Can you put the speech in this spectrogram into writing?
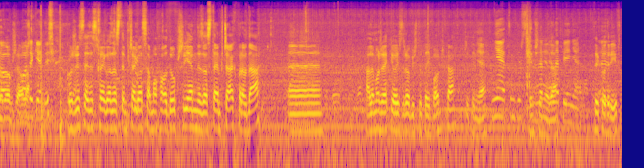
No To dobrze, Ola. może kiedyś. Korzystaj ze swojego zastępczego samochodu, przyjemny zastępczak, prawda? Eee, ale może jakiegoś zrobisz tutaj bączka, czy ty nie? Nie, tym wiesz, Tym się lepiej, nie da? lepiej nie. Tylko Y, drift?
